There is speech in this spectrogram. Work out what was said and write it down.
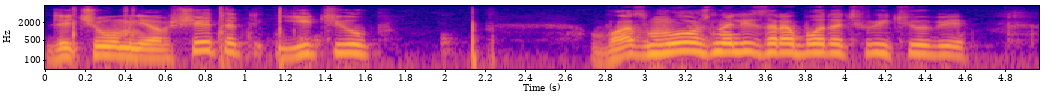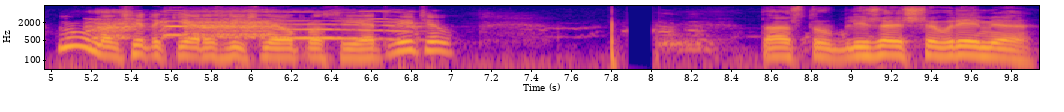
для чего мне вообще этот YouTube, возможно ли заработать в YouTube. Ну, на все такие различные вопросы я ответил. Так что в ближайшее время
